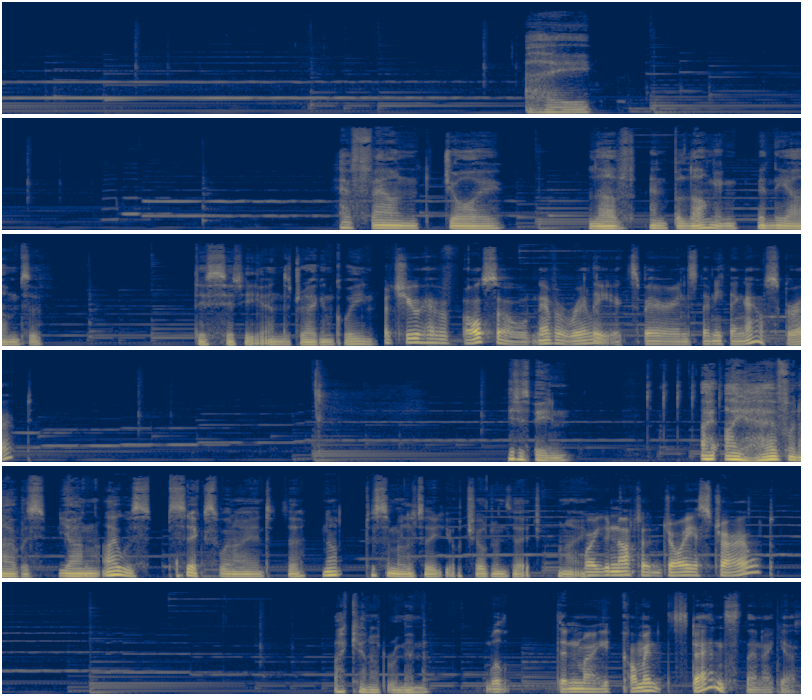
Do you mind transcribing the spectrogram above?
Have found joy, love, and belonging in the arms of this city and the Dragon Queen. But you have also never really experienced anything else, correct? It has been. I I have when I was young. I was six when I entered the. Not dissimilar to your children's age when I. Were you not a joyous child? I cannot remember. Well, then my comment stands, then, I guess.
